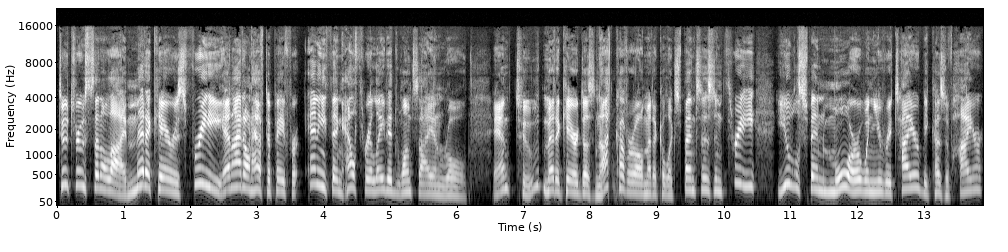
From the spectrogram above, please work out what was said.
Two truths and a lie. Medicare is free, and I don't have to pay for anything health related once I enroll. And two, Medicare does not cover all medical expenses. And three, you will spend more when you retire because of higher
